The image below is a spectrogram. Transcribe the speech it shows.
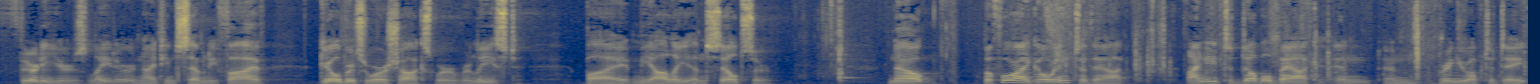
30 years later, in 1975, Gilbert's Rorschachs were released by Miale and Selzer. Now, before I go into that, I need to double back and, and bring you up to date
